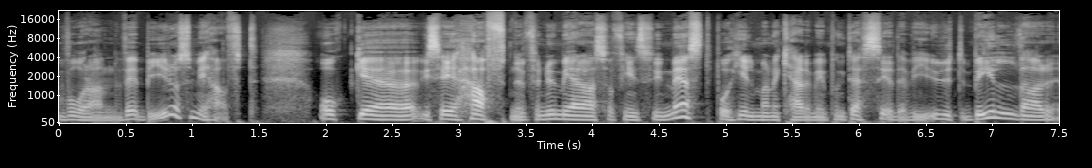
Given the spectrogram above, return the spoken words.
våran webbyrå som vi haft. Och eh, vi säger haft nu, för numera så finns vi mest på hillmanacademy.se där vi utbildar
